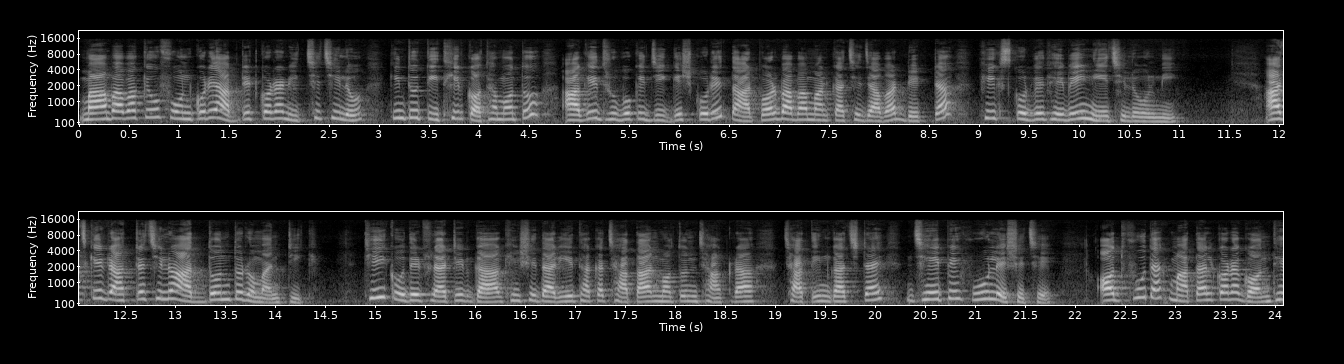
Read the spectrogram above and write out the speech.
মা বাবাকেও ফোন করে আপডেট করার ইচ্ছে ছিল, কিন্তু তিথির কথা মতো আগে ধ্রুবকে জিজ্ঞেস করে তারপর বাবা মার কাছে যাবার ডেটটা ফিক্স করবে ভেবেই নিয়েছিল উর্মি। আজকের রাতটা ছিল আদ্যন্ত রোমান্টিক। ঠিক ওদের ফ্ল্যাটের গা ঘেঁষে দাঁড়িয়ে থাকা ছাতার মতন ঝাঁকড়া ছাতিম গাছটায় ঝেঁপে ফুল এসেছে। অদ্ভুত এক মাতাল করা গন্ধে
